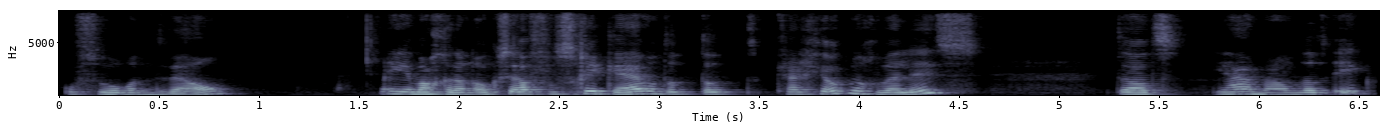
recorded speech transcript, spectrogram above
Of ze horen het wel. En je mag er dan ook zelf van schrikken, hè? want dat, dat krijg je ook nog wel eens. Dat, ja, maar omdat ik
